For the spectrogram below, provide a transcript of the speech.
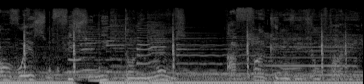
A envoyé son Fils unique dans le monde afin que nous vivions par lui.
